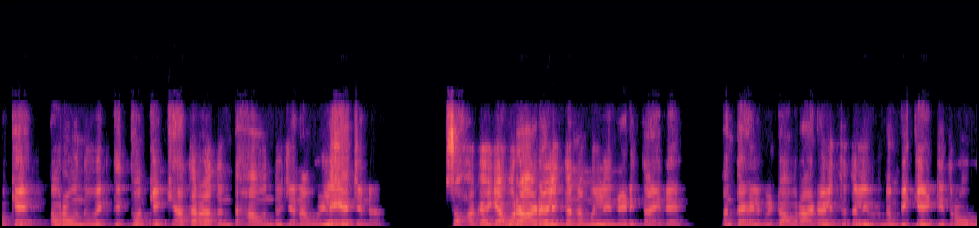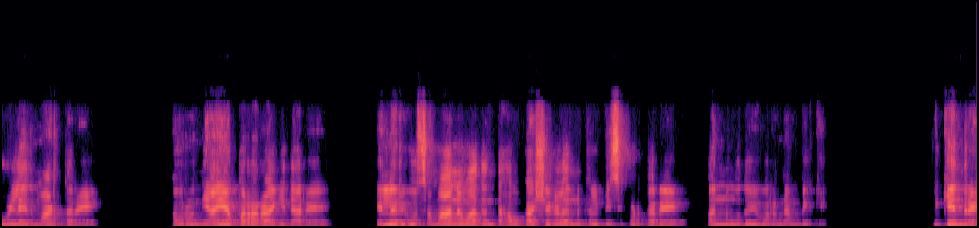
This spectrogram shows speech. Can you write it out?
okay ಅವರ ಒಂದು ವ್ಯಕ್ತಿತ್ವಕ್ಕೆ ಖ್ಯಾತರಾದಂತಹ ಒಂದು ಜನ, ಒಳ್ಳೆಯ ಜನ. ಸೊ ಹಾಗಾಗಿ ಅವರ ಆಡಳಿತ ನಮ್ಮಲ್ಲಿ ನಡೀತಾ ಇದೆ ಅಂತ ಹೇಳಿಬಿಟ್ಟು ಅವರ ಆಡಳಿತದಲ್ಲಿ ಇವರು ನಂಬಿಕೆ ಇಟ್ಟಿದ್ರು. ಅವರು ಒಳ್ಳೇದು ಮಾಡ್ತಾರೆ. ಅವರು ನ್ಯಾಯಪರರಾಗಿದ್ದಾರೆ. ಎಲ್ಲರಿಗೂ ಸಮಾನವಾದಂತಹ ಅವಕಾಶಗಳನ್ನು ಕಲ್ಪಿಸಿಕೊಡ್ತಾರೆ ಅನ್ನುವುದು ಇವರ ನಂಬಿಕೆ. ಏಕೆಂದ್ರೆ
